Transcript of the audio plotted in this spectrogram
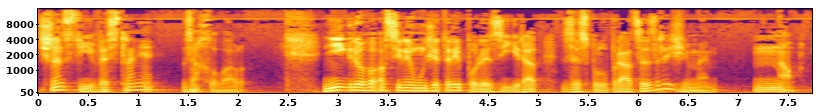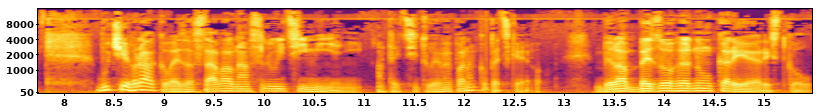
členství ve straně zachoval. Nikdo ho asi nemůže tedy podezírat ze spolupráce s režimem. No, vůči Horákové zastával následující mínění. A teď citujeme pana Kopeckého. Byla bezohlednou kariéristkou,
